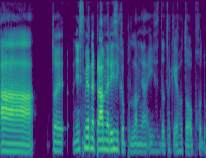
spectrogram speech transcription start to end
A to je nesmierne právne riziko podľa mňa ísť do takéhoto obchodu.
